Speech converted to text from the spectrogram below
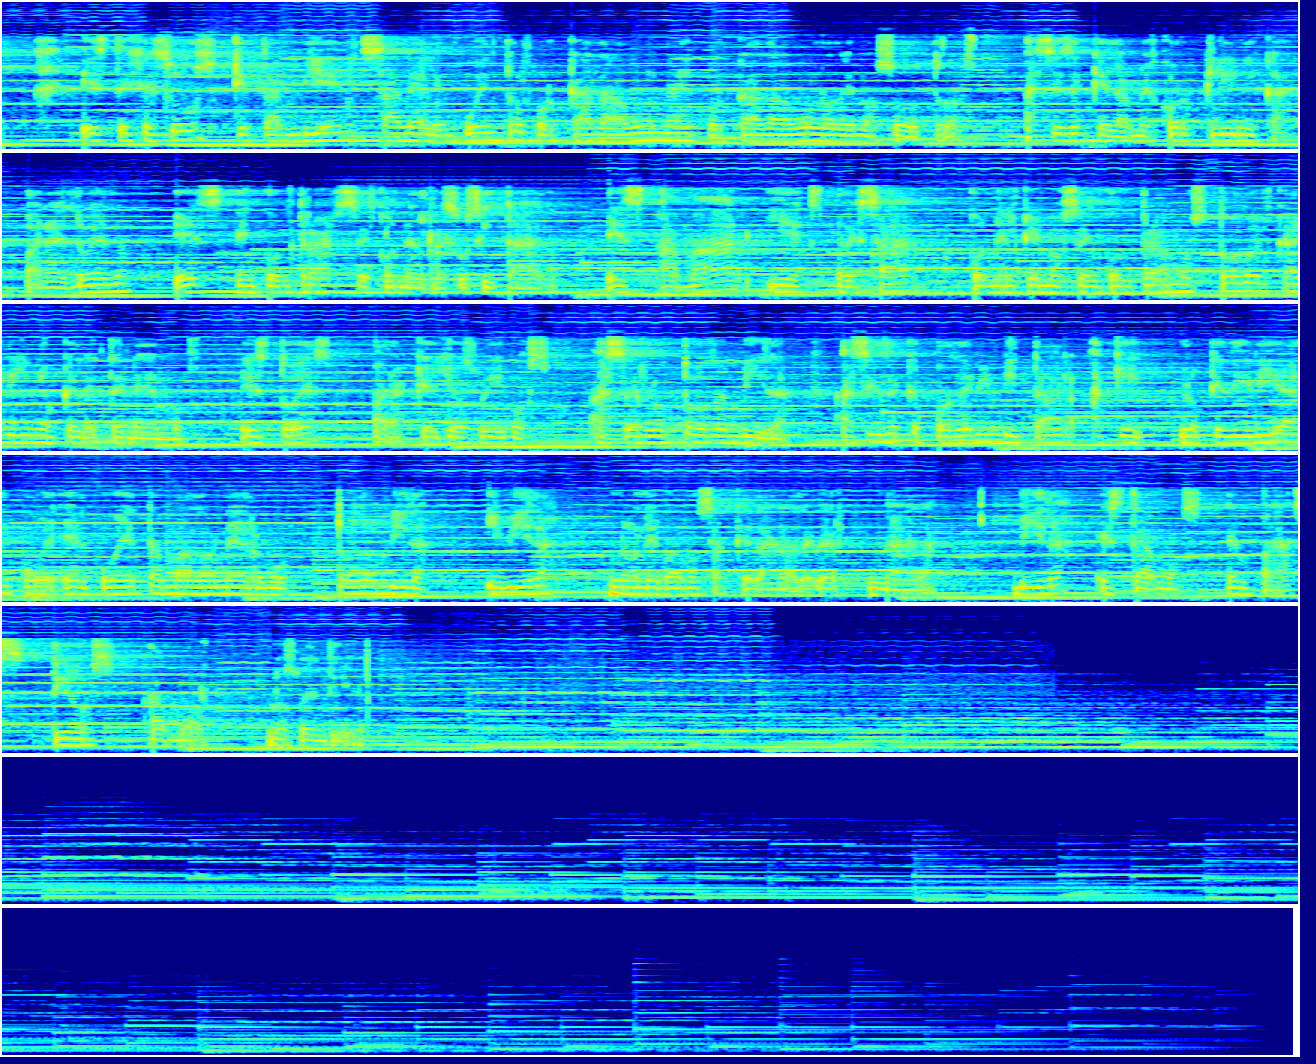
este Jesús que también sale al encuentro por cada una y por cada uno de nosotros. Así es de que la mejor clínica para el duelo es encontrarse con el resucitado, es amar y expresar con el que nos encontramos todo el cariño que le tenemos. Esto es para aquellos vivos, hacerlo todo en vida. Así de que poder invitar a que lo que diría el, el poeta Amado Nervo, todo en vida y vida no le vamos a quedar a deber nada. Vida, estamos en paz. Dios, amor, nos bendiga.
